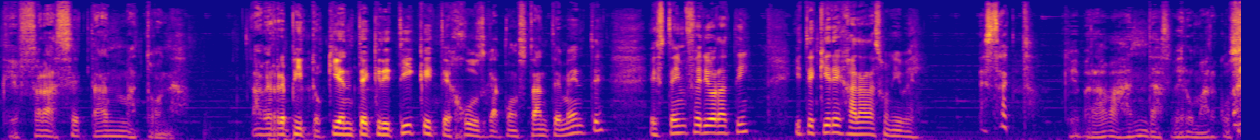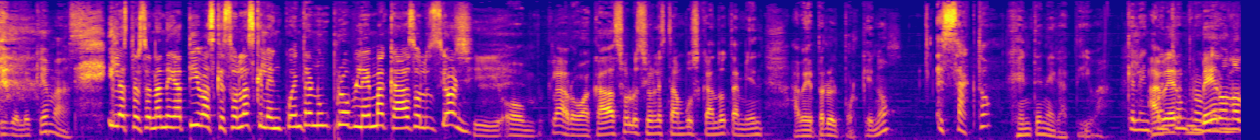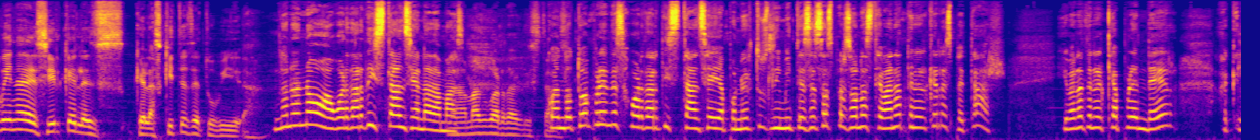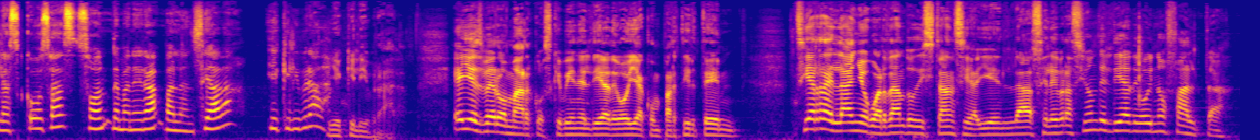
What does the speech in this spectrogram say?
Qué frase tan matona. A ver, repito, quien te critica y te juzga constantemente está inferior a ti y te quiere jalar a su nivel. Exacto. Qué brava andas, Vero Marcos. Síguele, ¿qué más? Y las personas negativas, que son las que le encuentran un problema a cada solución. Sí, o claro, a cada solución le están buscando también, a ver, pero el por qué no. Exacto. Gente negativa. Que le a ver, un. Vero no viene a decir que les que las quites de tu vida. No, no, no, a guardar distancia nada más. Nada más guardar distancia. Cuando tú aprendes a guardar distancia y a poner tus límites, esas personas te van a tener que respetar. Y van a tener que aprender a que las cosas son de manera balanceada y equilibrada. y equilibrada. Ella es Vero Marcos, que viene el día de hoy a compartirte. Cierra el año guardando distancia y en la celebración del día de hoy no falta.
